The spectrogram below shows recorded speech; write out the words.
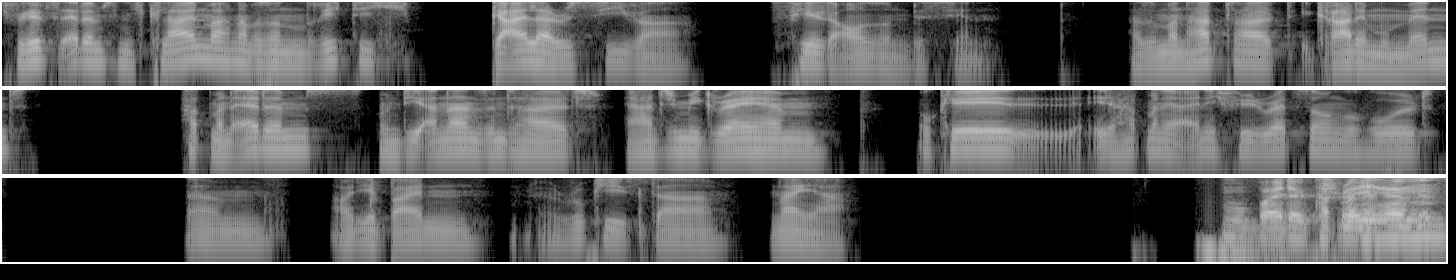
ich will jetzt Adams nicht klein machen, aber so ein richtig geiler Receiver fehlt auch so ein bisschen. Also man hat halt, gerade im Moment, hat man Adams und die anderen sind halt, ja, Jimmy Graham, okay, hat man ja eigentlich für die Red Zone geholt. Ähm, aber die beiden Rookies da, naja. Wobei der Hat Graham,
